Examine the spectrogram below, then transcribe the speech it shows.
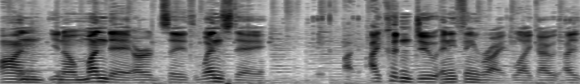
on you know Monday or say Wednesday, I, I couldn't do anything right. Like I, I,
